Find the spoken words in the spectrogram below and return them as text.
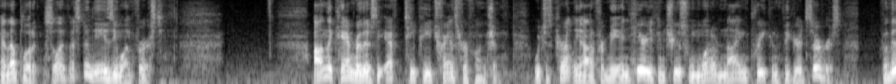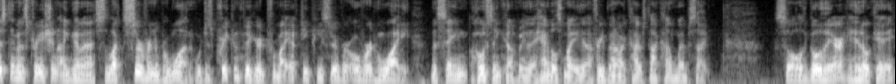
and upload it. So let's do the easy one first. On the camera, there's the FTP transfer function, which is currently on for me, and here you can choose from one of nine pre-configured servers. For this demonstration, I'm going to select server number one, which is pre-configured for my FTP server over in Hawaii, the same hosting company that handles my uh, website. So I'll go there, hit OK,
